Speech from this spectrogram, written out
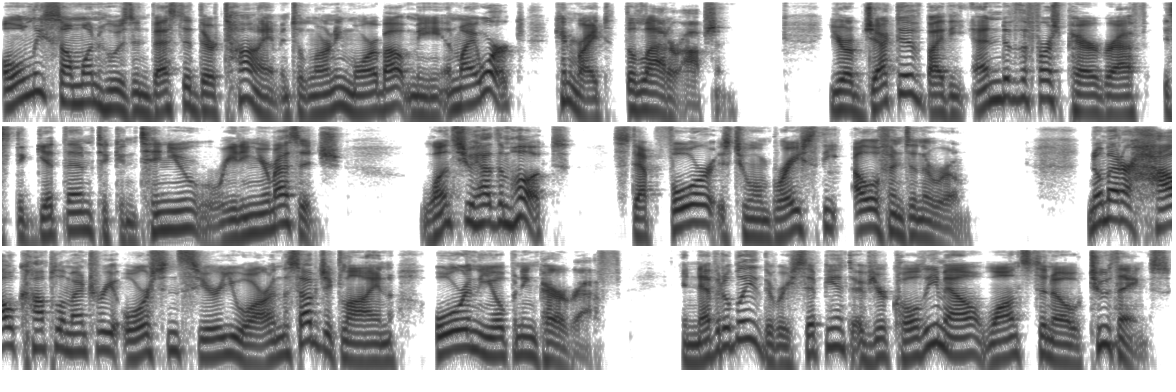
Only someone who has invested their time into learning more about me and my work can write the latter option. Your objective by the end of the first paragraph is to get them to continue reading your message. Once you have them hooked, step four is to embrace the elephant in the room. No matter how complimentary or sincere you are in the subject line or in the opening paragraph, inevitably the recipient of your cold email wants to know two things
